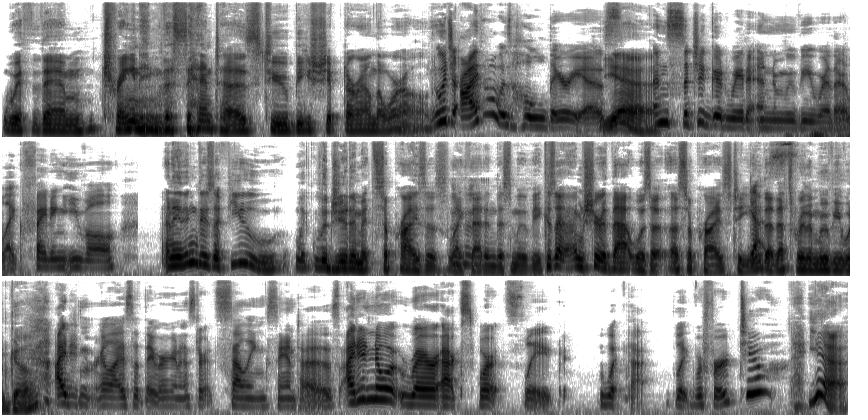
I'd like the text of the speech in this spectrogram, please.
with them training the Santas to be shipped around the world. Which I thought was hilarious. Yeah. And such a good way to end a movie where they're like fighting evil. And I think there's a few like legitimate surprises like that in this movie because I'm sure that was a, a surprise to you Yes. that that's where the movie would go. I didn't realize that they were going to start selling Santas. I didn't know what rare exports like what that like referred to. Yeah,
